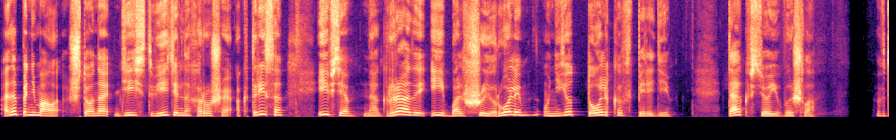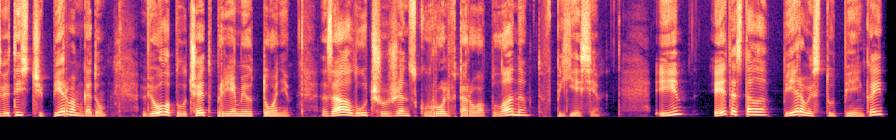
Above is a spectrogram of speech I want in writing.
Она понимала, что она действительно хорошая актриса, и все награды и большие роли у нее только впереди. Так все и вышло. В 2001 году Виола получает премию Тони за лучшую женскую роль второго плана в пьесе. И это стало первой ступенькой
